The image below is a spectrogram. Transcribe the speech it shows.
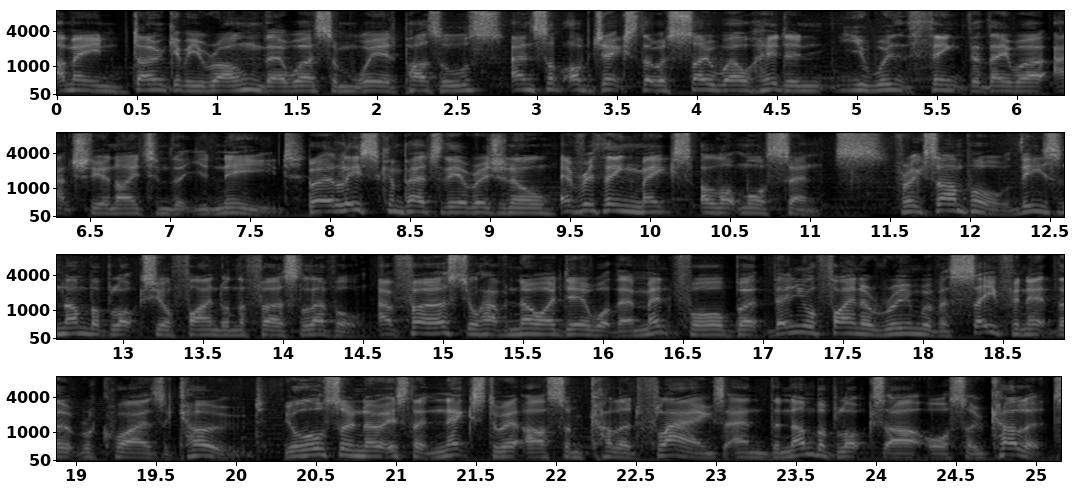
I mean, don't get me wrong, there were some weird puzzles and some objects that were so well hidden you wouldn't think that they were actually an item that you need. But at least compared to the original, everything makes a lot more sense. For example, these number blocks you'll find on the first level. At first, you'll have no idea what they're meant meant for, but then you'll find a room with a safe in it that requires a code. You'll also notice that next to it are some coloured flags and the number blocks are also coloured.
